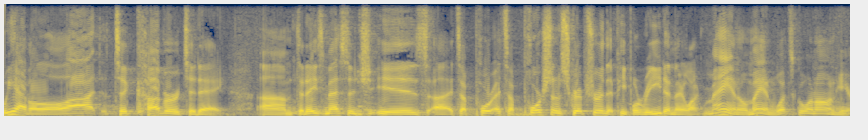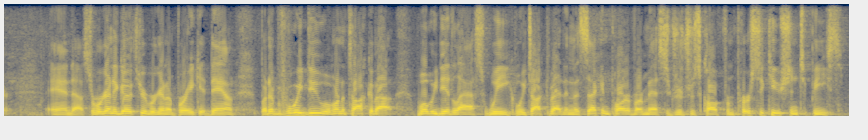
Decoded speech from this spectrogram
We have a lot to cover today. Um, today's message is uh, it's a por- it's a portion of scripture that people read and they're like, man, oh man, what's going on here? And uh, so we're going to go through, we're going to break it down. But before we do, we want to talk about what we did last week. We talked about in the second part of our message, which was called From Persecution to Peace.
